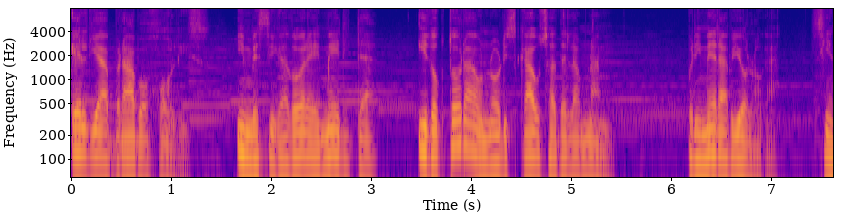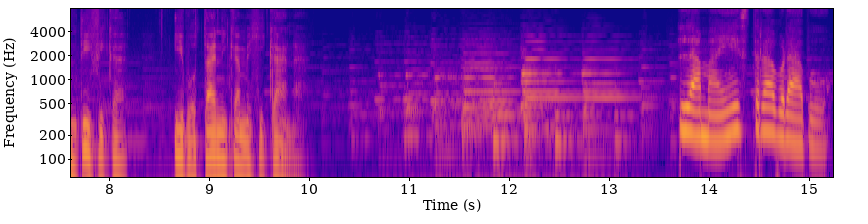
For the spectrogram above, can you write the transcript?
Elia Bravo Hollis, investigadora emérita y doctora honoris causa de la UNAM, primera bióloga, científica y botánica mexicana. La maestra Bravo,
